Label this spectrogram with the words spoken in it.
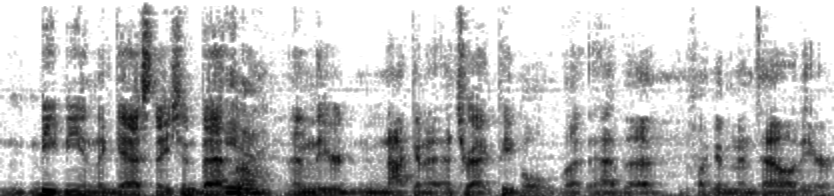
meet me in the gas station bathroom," and you're not going to attract people that have that fucking mentality. Or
